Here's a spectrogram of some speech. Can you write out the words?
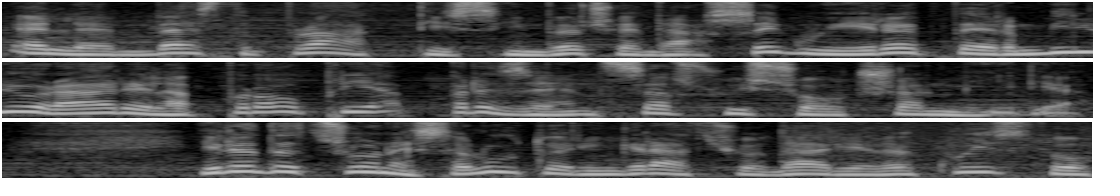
e le best practice invece da seguire per migliorare la propria presenza sui social media. In redazione saluto e ringrazio Daria D'Acquisto,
